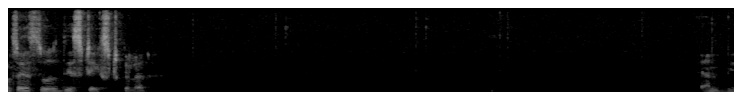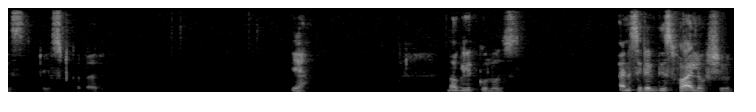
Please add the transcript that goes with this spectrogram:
Also I choose this text color. And this text color. Yeah. Now click close and select this file option.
